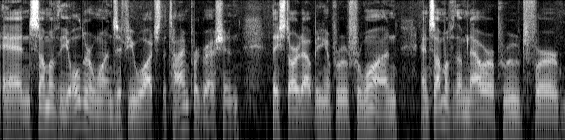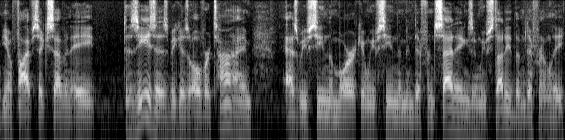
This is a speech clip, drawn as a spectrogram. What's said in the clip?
And some of the older ones, if you watch the time progression, they started out being approved for one, and some of them now are approved for you know five, six, seven, eight diseases because over time, as we've seen them work and we've seen them in different settings and we've studied them differently,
